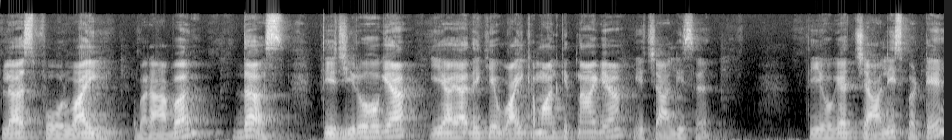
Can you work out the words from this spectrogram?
प्लस फोर वाई बराबर दस। तो ये ज़ीरो हो गया। ये आया, देखिए वाई का मान कितना आ गया? ये चालीस है। तो ये हो गया चालीस बटे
